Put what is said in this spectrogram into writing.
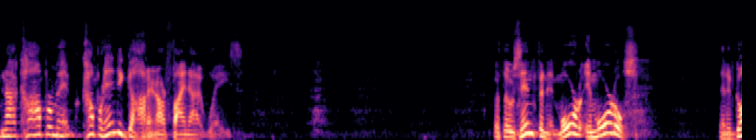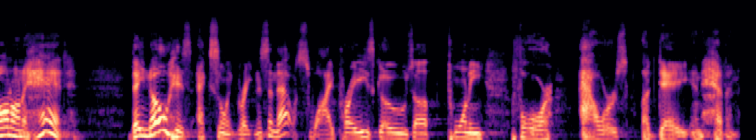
We've not comprehended God in our finite ways. But those infinite immortals that have gone on ahead, they know his excellent greatness, and that's why praise goes up 24 hours a day in heaven.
